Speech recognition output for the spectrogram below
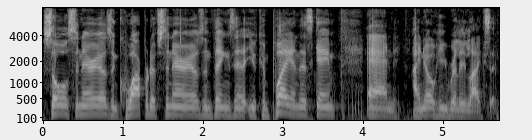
solo scenarios and cooperative scenarios and things that you can play in this game, and I know he really likes it.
